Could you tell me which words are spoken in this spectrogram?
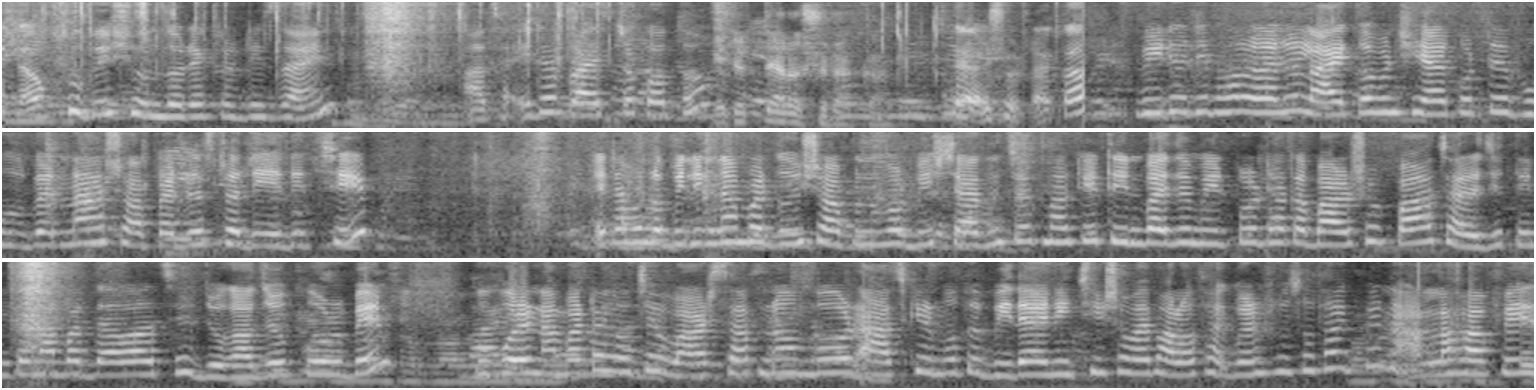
এটাও খুবই সুন্দর একটা ডিজাইন আচ্ছা এটার প্রাইসটা কত? এটা তেরোশো টাকা। তেরোশো টাকা। ভিডিওটি ভালো লাগলে লাইক কমেন্ট শেয়ার করতে ভুলবেন না। শপ অ্যাড্রেসটা দিয়ে দিচ্ছি। এটা হলো বিলিং নাম্বার দুই শপ নম্বর বিশ চাঁদিন চক মার্কেট তিন বাইদে মিরপুর ঢাকা বারোশো পাঁচ। আর এই যে তিনটা নাম্বার দেওয়া আছে যোগাযোগ করবেন। উপরের নাম্বারটা হচ্ছে হোয়াটসঅ্যাপ নম্বর আজকের মতো বিদায় নিচ্ছি। সবাই ভালো থাকবেন সুস্থ থাকবেন। আল্লাহ হাফেজ।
